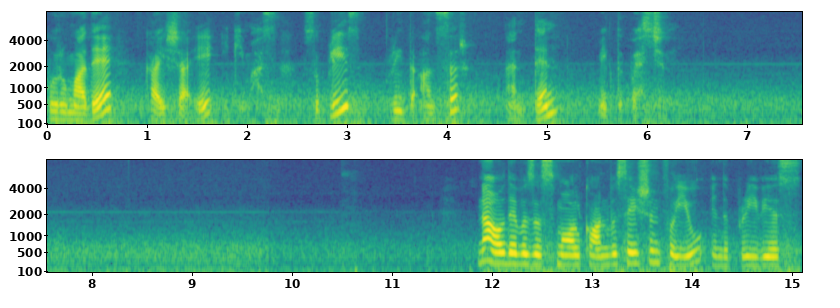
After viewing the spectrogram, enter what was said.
車で会社へ行きます。So please read the answer and then make the question. Now, there was a small conversation for you in the previous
